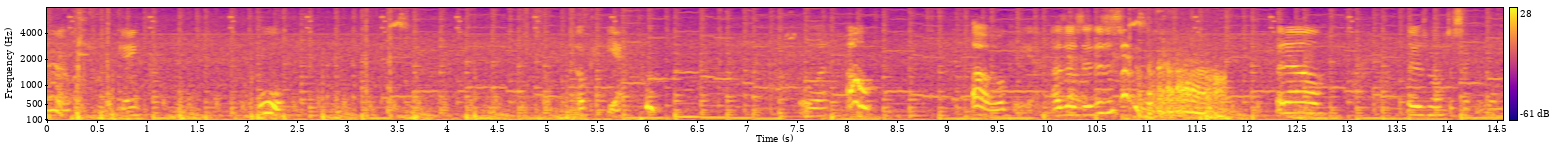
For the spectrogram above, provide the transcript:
oh okay. Cool. Oh, okay, yeah. I was gonna say, there's a second one. But, uh, there's not a second one.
